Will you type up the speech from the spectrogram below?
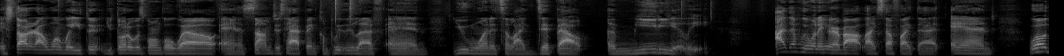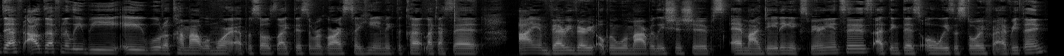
it started out one way you th- you thought it was going to go well and something just happened completely left and you wanted to like dip out immediately I definitely want to hear about like stuff like that. And we'll def I'll definitely be able to come out with more episodes like this in regards to he ain't make the cut. Like I said, I am very, very open with my relationships and my dating experiences. I think there's always a story for everything.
